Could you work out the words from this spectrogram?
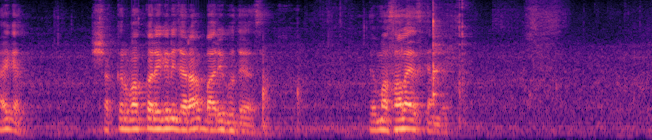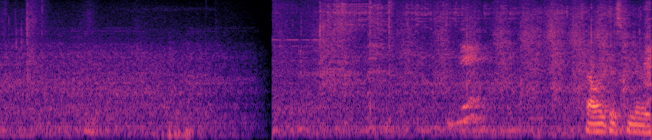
है क्या? शक्कर बाप करेंगे नहीं जरा बारीक होते हैं ऐसा। ये मसाला है इसके अंदर। चावल किसके लिए?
